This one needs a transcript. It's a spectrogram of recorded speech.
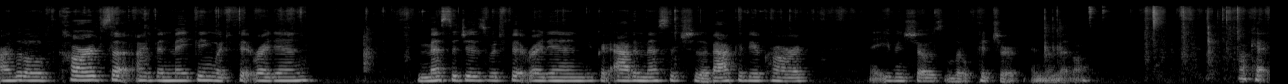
our little cards that I've been making would fit right in. Messages would fit right in. You could add a message to the back of your card. It even shows a little picture in the middle. Okay,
